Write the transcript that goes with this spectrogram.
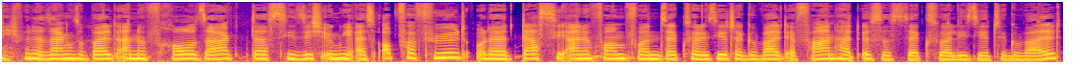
Ich würde sagen, sobald eine Frau sagt, dass sie sich irgendwie als Opfer fühlt oder dass sie eine Form von sexualisierter Gewalt erfahren hat, ist es sexualisierte Gewalt.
